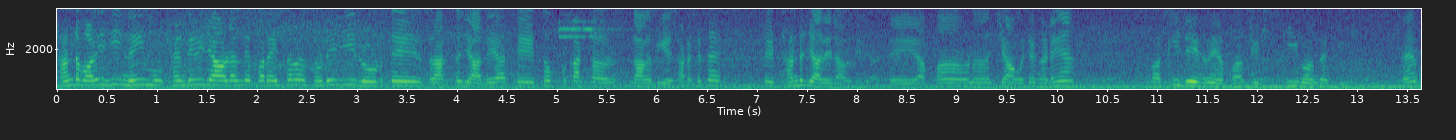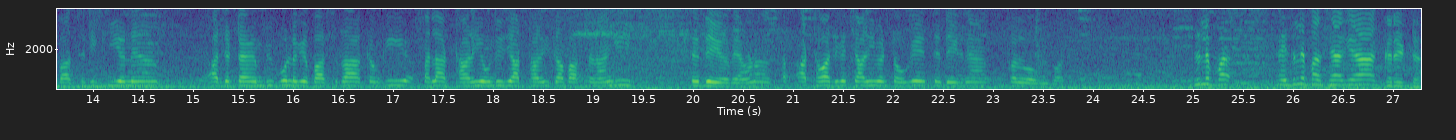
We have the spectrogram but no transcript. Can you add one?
ਠੰਡ ਵਾਲੀ ਸੀ, ਨਹੀਂ ਮੋਟਰਸਾਈਕਲ ਤੇ ਵੀ ਜਾ ਵੜਾਂਦੇ ਪਰ ਇੱਧਰ ਥੋੜੀ ਜੀ ਰੋਡ ਤੇ ਦਰਖਤ ਜ਼ਿਆਦੇ ਆ ਤੇ ਧੁੱਪ ਘੱਟ ਲੱਗਦੀ ਹੈ ਸੜਕ ਤੇ ਤੇ ਠੰਡ ਜ਼ਿਆਦੇ ਲੱਗਦੀ ਆ। ਤੇ ਆਪਾਂ ਹੁਣ ਚੌਕ 'ਚ ਖੜੇ ਆ ਬਾਕੀ ਦੇਖਦੇ ਆ ਆਪਾਂ ਕਿ ਕੀ ਬਣਦਾ ਕੀ। ਹੈ, ਬੱਸ ਡਿੱਕੀ ਜਾਂਦੇ ਆ। ਅੱਜ ਟਾਈਮ ਵੀ ਭੁੱਲ ਗਏ ਬੱਸ ਦਾ, ਕਿਉਂਕਿ ਪਹਿਲਾਂ 8 ਵਾਲੀ ਆਉਂਦੀ ਸੀ 8 ਵਾਲੀ ਤਾਂ ਬੱਸ ਲੰਘੀ ਤੇ ਦੇਖਦੇ ਆ ਹੁਣ 8:40 ਮਿੰਟ ਹੋ ਗਏ ਤੇ ਦੇਖਦੇ ਆ ਕਦੋਂ ਆਊਗੀ ਬੱਸ। ਇਧਰਲੇ ਪਾ, ਇਧਰਲੇ ਪਾਸੇ ਆ ਗਿਆ ਗ੍ਰਿਡ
